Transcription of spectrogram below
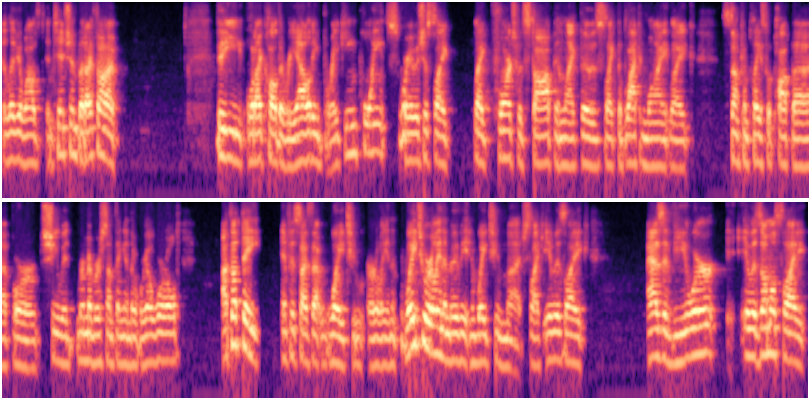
Olivia Wilde's intention, but I thought the what I call the reality breaking points where it was just like like Florence would stop and like those like the black and white like sunken place would pop up or she would remember something in the real world. I thought they emphasized that way too early and way too early in the movie and way too much. Like it was like as a viewer, it was almost like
